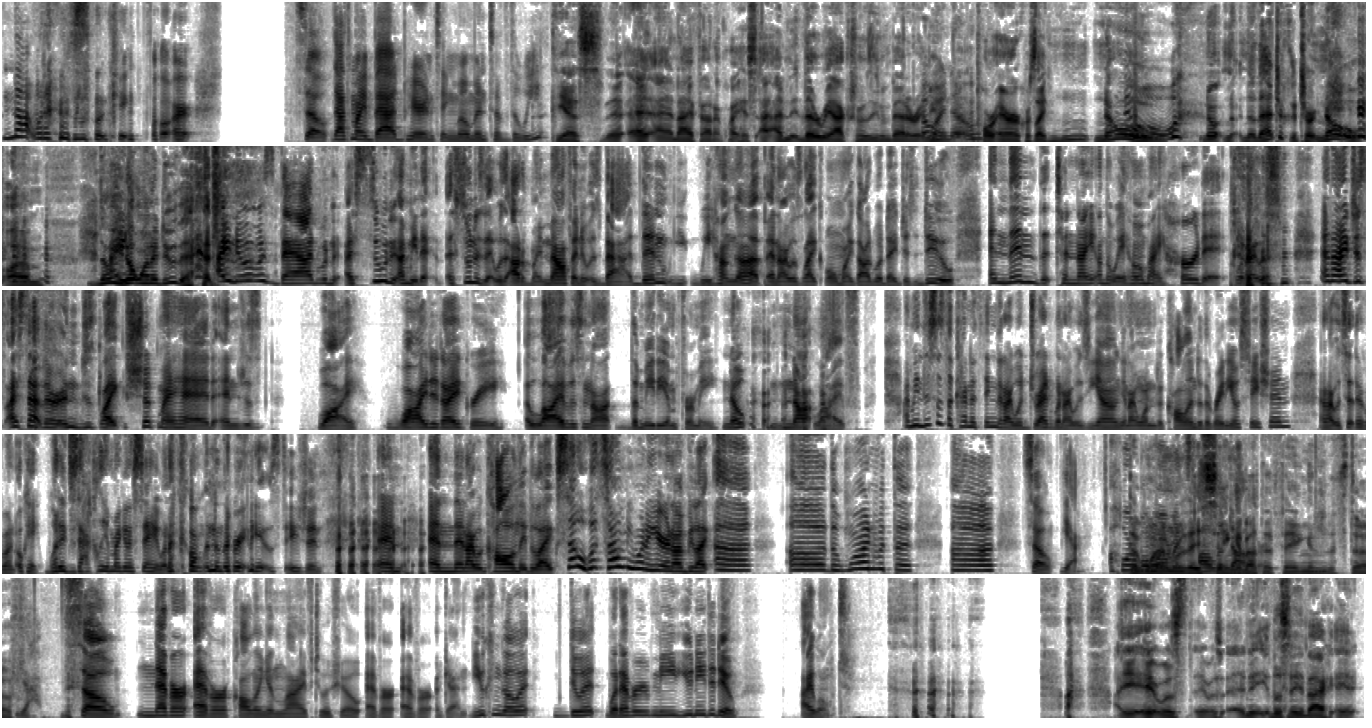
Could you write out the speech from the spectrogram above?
not what I was looking for. So that's my bad parenting moment of the week. Yes, and, and I found it quite. His- I, I mean, their reaction was even better. Oh, I know. Poor Eric was like, "N- No. no, no, no, no, that took a turn. No, um, no, you I- don't want to do that. I knew it was bad when as soon as I mean as soon as it was out of my mouth and it was bad. Then we, we hung up and I was like, "Oh my god, what did I just do?" And then the, tonight on the way home, I heard it when I was and I just I sat there and just like shook my head and just why? Why did I agree? Live is not the medium for me. Nope, not live. I mean, this is the kind of thing that I would dread when I was young and I wanted to call into the radio station and I would sit there going, "Okay, what exactly am I going to say when I call into the radio station?" and and then I would call and they'd be like, "So, what song do you want to hear?" And I'd be like, "Uh, uh, the one with the uh." So yeah, the horrible one where moments. they sing about the thing and the stuff. Yeah. So never ever calling in live to a show ever ever again. You can go it, do it, whatever need you need to do. I won't. It was, it was, and listening back, it,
